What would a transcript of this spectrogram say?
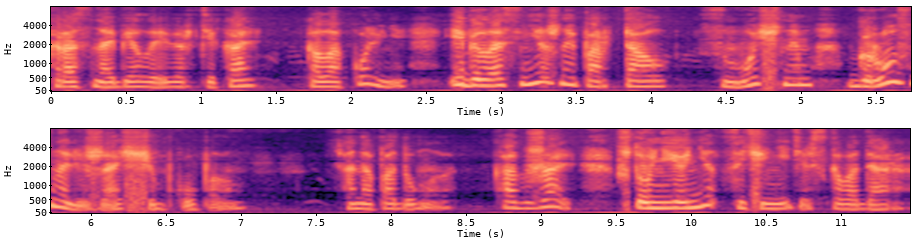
Красно-белая вертикаль колокольни и белоснежный портал с мощным грузно лежащим куполом. Она подумала, как жаль, что у нее нет сочинительского дара,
